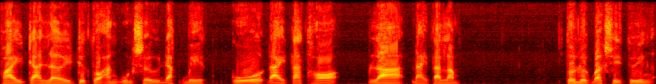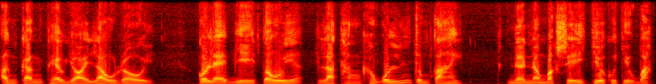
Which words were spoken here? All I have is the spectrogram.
phải trả lời trước tòa án quân sự đặc biệt của Đại tá Thọ là Đại tá Lâm. Tôi được bác sĩ Tuyến ân cần theo dõi lâu rồi. Có lẽ vì tôi là thằng không có lính trong tay, nên ông bác sĩ chưa có chịu bắt.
